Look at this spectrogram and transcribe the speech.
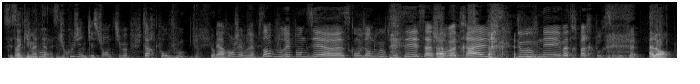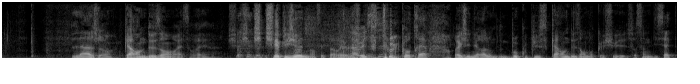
C'est Ben, ça qui m'intéresse. Du coup, j'ai une question un petit peu plus tard pour vous. Bien sûr. Mais avant, j'aimerais bien que vous répondiez euh, à ce qu'on vient de vous poser, sachant Ah. votre âge, d'où vous venez et votre parcours, s'il vous plaît. Alors, l'âge, 42 ans, ouais, c'est vrai. Je, je- je- je fais plus jeune, non, c'est pas vrai. Je Ah fais oui. tout, tout le contraire. En règle générale, on me donne beaucoup plus, 42 ans, donc euh, je suis 77.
